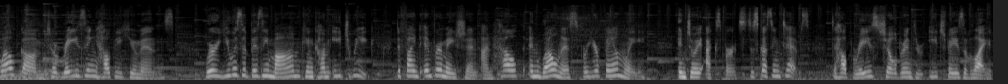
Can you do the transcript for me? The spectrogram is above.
Welcome to Raising Healthy Humans, where you as a busy mom can come each week to find information on health and wellness for your family. Enjoy experts discussing tips to help raise children through each phase of life,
